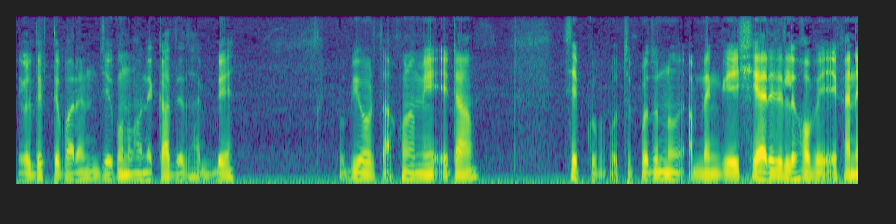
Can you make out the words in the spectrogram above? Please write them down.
এগুলো দেখতে পারেন যে কোনো অনেক কাজে থাকবে। তো বিওর এখন আমি এটা সেভ করব। সেভ করার জন্য আপনাকে শেয়ারে দিলে হবে, এখানে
